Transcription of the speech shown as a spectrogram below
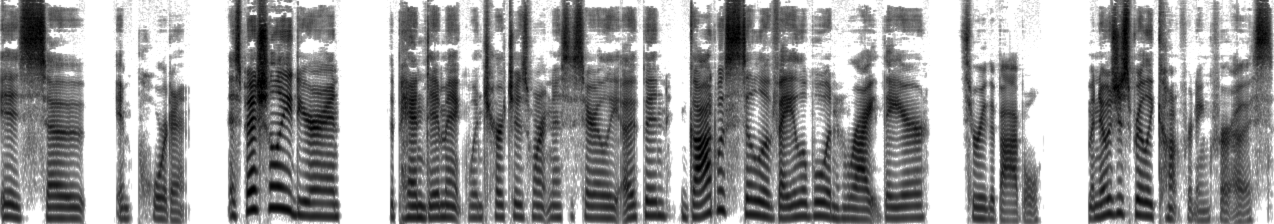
is so important, especially during the pandemic, when churches weren't necessarily open, God was still available and right there through the Bible. And it was just really comforting for us.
